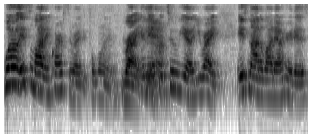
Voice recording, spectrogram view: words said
Well, it's a lot incarcerated for one, Right. And then Yeah. for two, yeah, you're right. It's not a lot out here that's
